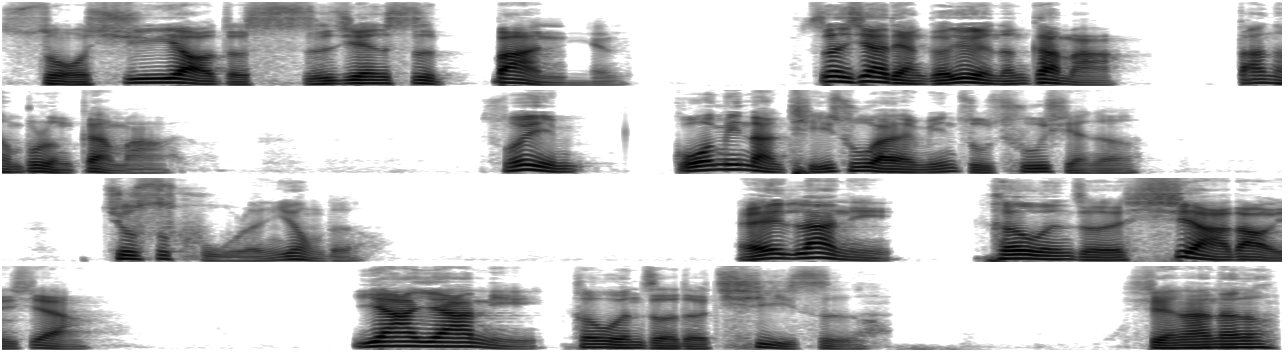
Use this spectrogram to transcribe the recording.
所需要的时间是半年，剩下两个月能干嘛？当然不能干嘛。所以国民党提出来的民主初选呢，就是唬人用的。哎，让你柯文哲吓到一下，压压你柯文哲的气势。显然呢，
